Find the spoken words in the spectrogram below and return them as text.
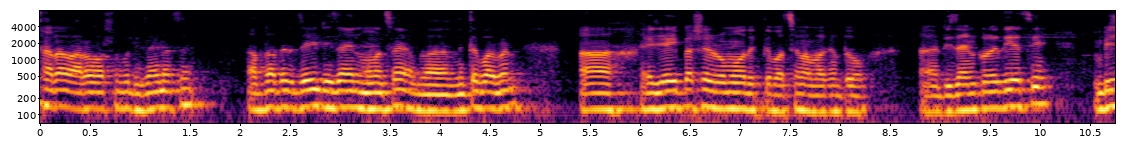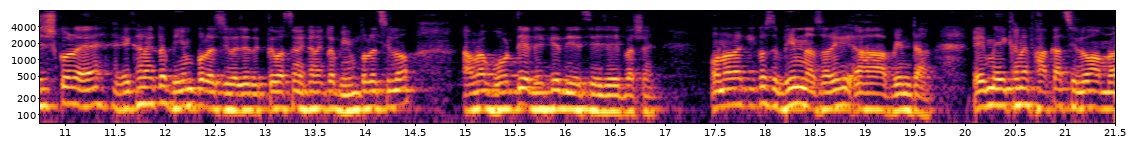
ছাড়াও আরও অসংখ্য ডিজাইন আছে। আপনাদের যেই ডিজাইন মনে চায়, আপনারা নিতে পারবেন। এই যে এই পাশের রুমও দেখতে পাচ্ছেন, আমরা কিন্তু ডিজাইন করে দিয়েছি। বিশেষ করে এখানে একটা ভীম পড়েছিল যে দেখতে পাচ্ছেন, এখানে একটা ভীম পড়েছিল। আমরা ভোট দিয়ে ঢেকে দিয়েছি এই যে এই পাশে। ওনারা কি করছে? ভীম না সরি ভীমটা। এই এখানে ফাঁকা ছিল, আমরা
